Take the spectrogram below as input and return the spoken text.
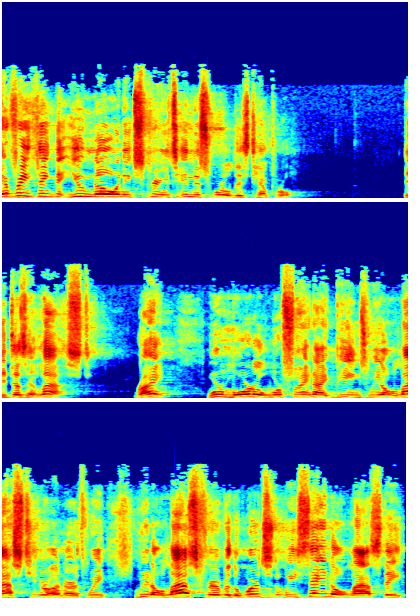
Everything that you know and experience in this world is temporal, it doesn't last, right? We're mortal, we're finite beings. We don't last here on earth. We, we don't last forever. The words that we say don't last. They,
